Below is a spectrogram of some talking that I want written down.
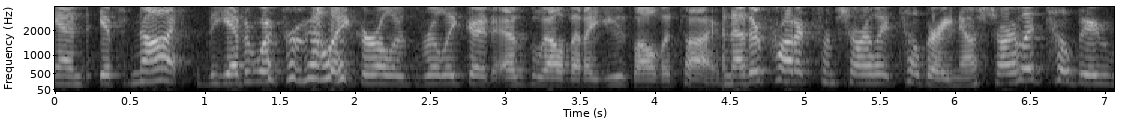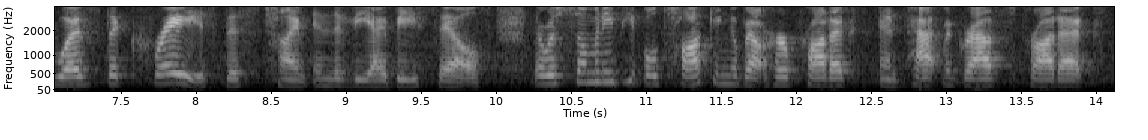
And if not the other one from la girl is really good as well that i use all the time. Another product from charlotte tilbury. Now charlotte tilbury was the craze this time in the vib sales. There was so many people talking about her products and pat mcgrath's products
